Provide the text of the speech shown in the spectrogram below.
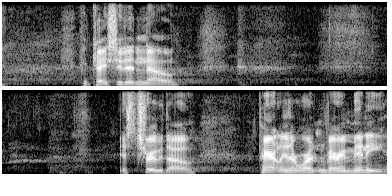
in case you didn't know. It's true, though. Apparently, there weren't very many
